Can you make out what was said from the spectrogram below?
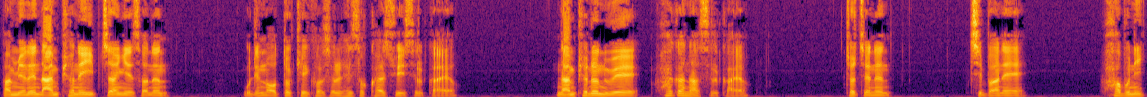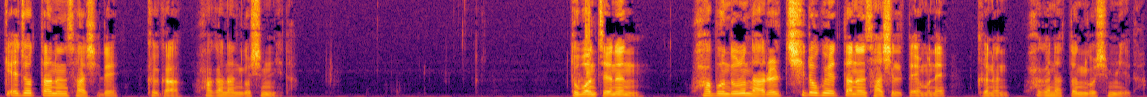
반면에 남편의 입장에서는 우리는 어떻게 그것을 해석할 수 있을까요? 남편은 왜 화가 났을까요? 첫째는 집안에 화분이 깨졌다는 사실에 그가 화가 난 것입니다. 두 번째는 화분으로 나를 치려고 했다는 사실 때문에 그는 화가 났던 것입니다.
